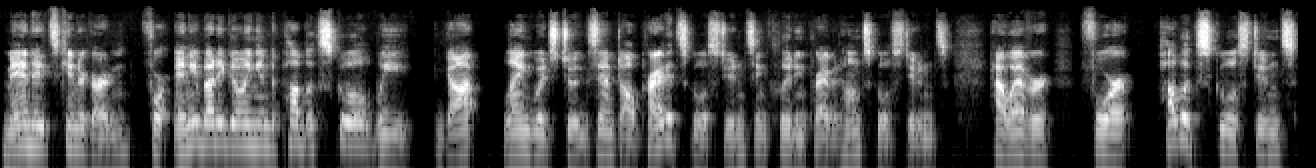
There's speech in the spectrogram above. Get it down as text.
mandates kindergarten for anybody going into public school. We got language to exempt all private school students, including private homeschool students. However, for public school students,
